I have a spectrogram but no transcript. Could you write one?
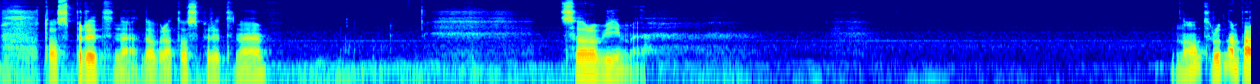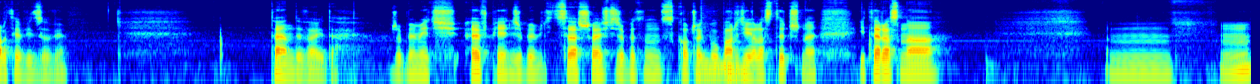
Pff, To sprytne. Dobra, to sprytne. Co robimy? No, trudna partia, widzowie. Tędy wejdę. Żeby mieć F5, żeby mieć C6, żeby ten skoczek był bardziej elastyczny. I teraz na. Mm, mm.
